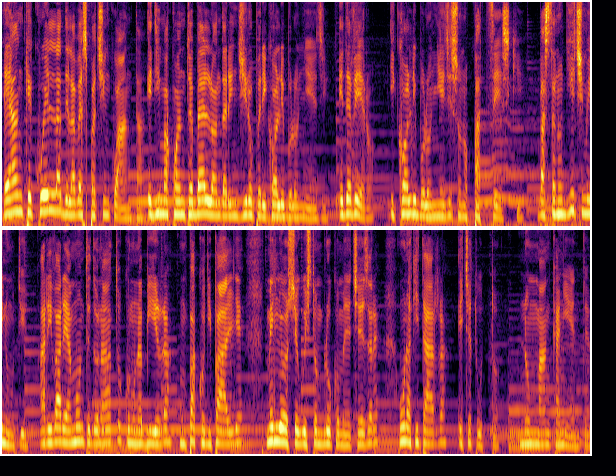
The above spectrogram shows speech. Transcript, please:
è anche quella della Vespa 50 e di ma quanto è bello andare in giro per i colli bolognesi. Ed è vero, i colli bolognesi sono pazzeschi. Bastano 10 minuti, arrivare a Monte Donato con una birra, un pacco di paglie, meglio se Winston Blue come Cesare, una chitarra e c'è tutto. Non manca niente.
